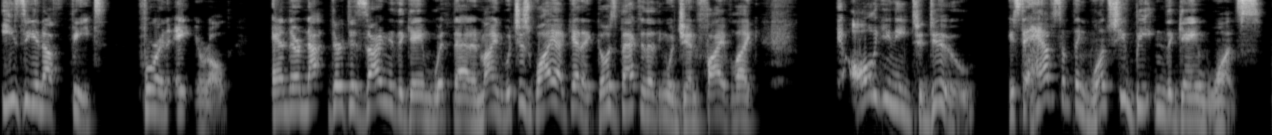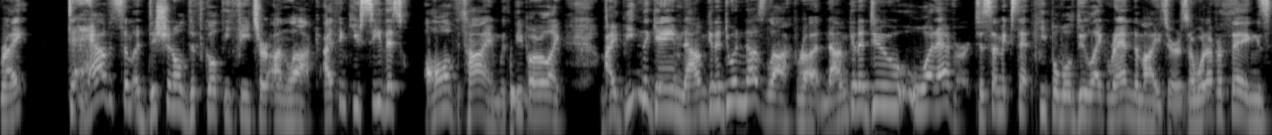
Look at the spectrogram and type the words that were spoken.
easy enough feat for an eight year old. And they're not, they're designing the game with that in mind, which is why again, it goes back to that thing with Gen 5. Like all you need to do is to have something once you've beaten the game once, right? To have some additional difficulty feature unlock. I think you see this all the time with people who are like, I've beaten the game. Now I'm going to do a Nuzlocke run. Now I'm going to do whatever. To some extent, people will do like randomizers or whatever things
